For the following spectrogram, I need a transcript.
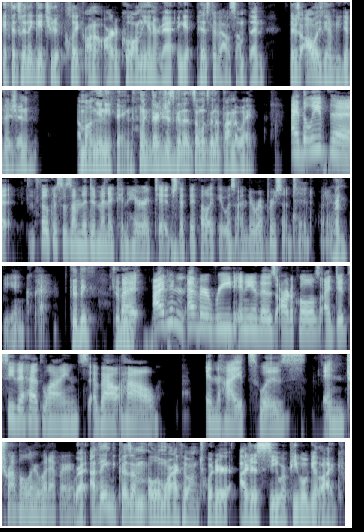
if it's going to get you to click on an article on the internet and get pissed about something, there's always going to be division among anything. Like they're just going to, someone's going to find a way. I believe the focus was on the Dominican heritage that they felt like it was underrepresented, but I Right. could be incorrect. Could be. Could be but I didn't ever read any of those articles. I did see the headlines about how In the Heights was in trouble or whatever. Right. I think because I'm a little more active on Twitter, I just see where people get like,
